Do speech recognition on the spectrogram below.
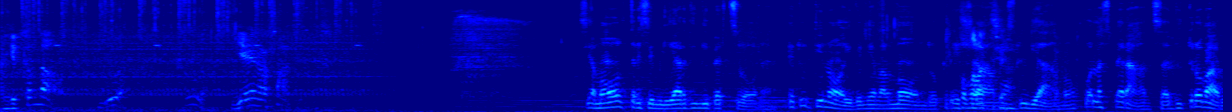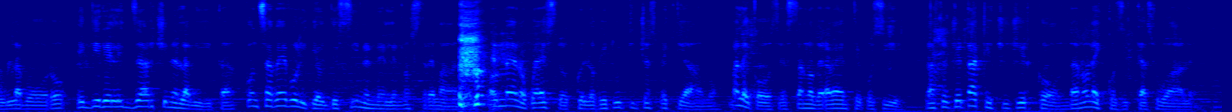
Anche countdown. Due, uno. Iena fatto. siamo oltre 6 miliardi di persone e tutti noi veniamo al mondo, cresciamo, studiamo con la speranza di trovare un lavoro e di realizzarci nella vita, consapevoli che il destino è nelle nostre mani. O almeno questo è quello che tutti ci aspettiamo. Ma le cose stanno veramente così. La società che ci circonda non è così casuale.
